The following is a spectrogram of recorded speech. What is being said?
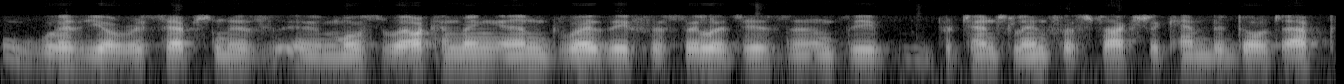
where your reception is uh, most welcoming and where the facilities and the potential infrastructure can be built up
